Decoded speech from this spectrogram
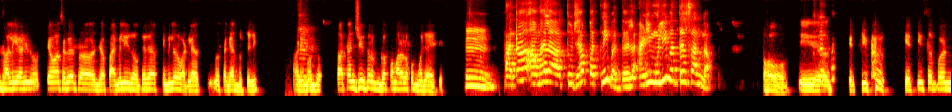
झाली आणि तेव्हा सगळेच ज्या फॅमिलीज होत्या त्या सिमिलर वाटल्या सगळ्याच दृष्टीने. आणि मग तात्यांशी तर गप्पा मारायला खूप मजा येते आता आम्हाला तुझ्या पत्नीबद्दल आणि मुलीबद्दल सांग ना. हो ती केतकीचं पण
